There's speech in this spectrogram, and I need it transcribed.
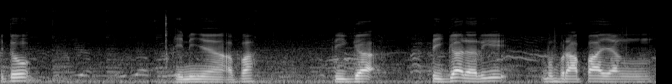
Itu ininya apa? Tiga tiga dari beberapa yang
